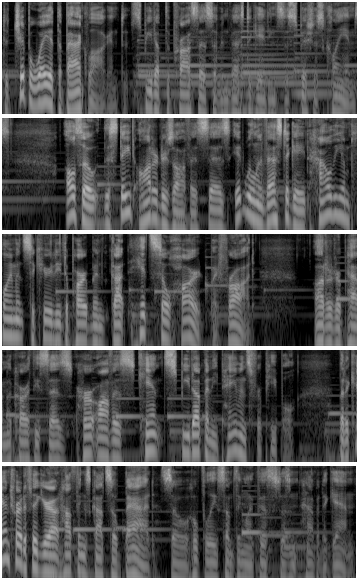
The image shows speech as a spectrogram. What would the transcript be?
to chip away at the backlog and to speed up the process of investigating suspicious claims. Also, the state auditor's office says it will investigate how the Employment Security Department got hit so hard by fraud. Auditor Pat McCarthy says her office can't speed up any payments for people, but it can try to figure out how things got so bad, so hopefully something like this doesn't happen again.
